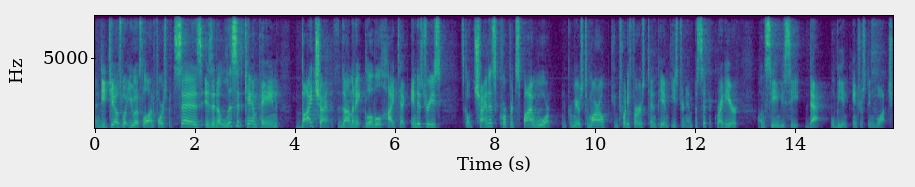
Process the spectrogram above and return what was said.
and details what U.S. law enforcement says is an illicit campaign by China to dominate global high tech industries. It's called China's Corporate Spy War, and it premieres tomorrow, June 21st, 10 p.m. Eastern and Pacific, right here on CNBC. That will be an interesting watch.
